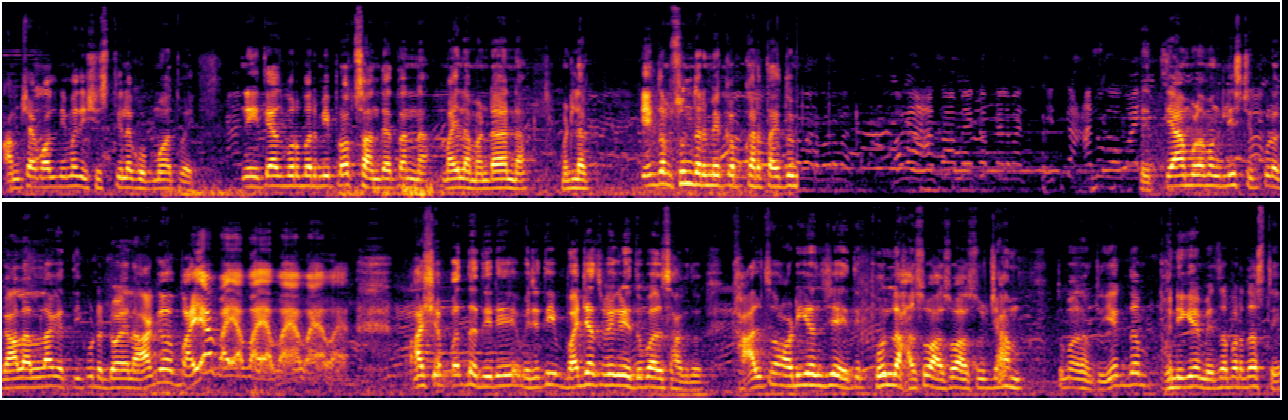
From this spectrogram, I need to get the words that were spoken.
आमच्या कॉलनीमध्ये शिस्तीला खूप महत्त्व आहे. आणि त्याचबरोबर मी प्रोत्साहन देताना महिला मंडळांना म्हटलं एकदम सुंदर मेकअप करताय तुम्ही. त्यामुळं मग लिस्टिप कुठं घालायला लागत ती कुठं डोळ्याला अगं बाया बाया बाया बाया बाया बाया. अशा पद्धतीने म्हणजे ती मजाच वेगळी तुम्हाला सांगतो. खालचं ऑडियन्स जे आहे ते फुल हसू हसू हसू जाम तुम्हाला सांगतो एकदम फनी गेम आहे जबरदस्त आहे.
